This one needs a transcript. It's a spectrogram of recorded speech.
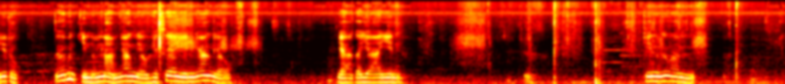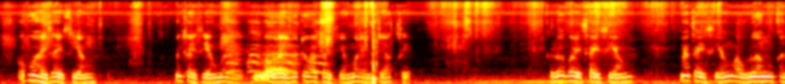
อยู่ดอกแล้วมันกินน้ำน้ำย่างเดียวเฮ็ดแช่เย็นย่างเดียวยาก็ยาเย็น กินคือมันก็ผู้ให้ใส่เสียง มันใส่เสียงเมื่อไหร่มันบอกได้ยุต่ว่าใส่เสียงเมื่อไหร่มันจะอักเสบก็เลยบ่ได้ใส่เสียง มาใส่เสียงเบาเรื่องกัน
